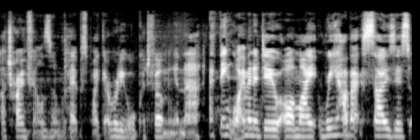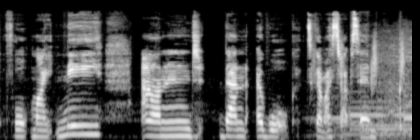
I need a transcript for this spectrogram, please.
I'll try and film some clips, but I get really awkward filming in there. I think what I'm gonna do are my rehab exercises for my knee and then a walk to get my steps in.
